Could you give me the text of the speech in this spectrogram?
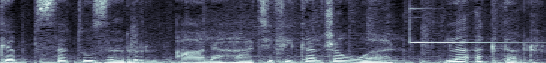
كبسة زر على هاتفك الجوال. لا أكثر.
